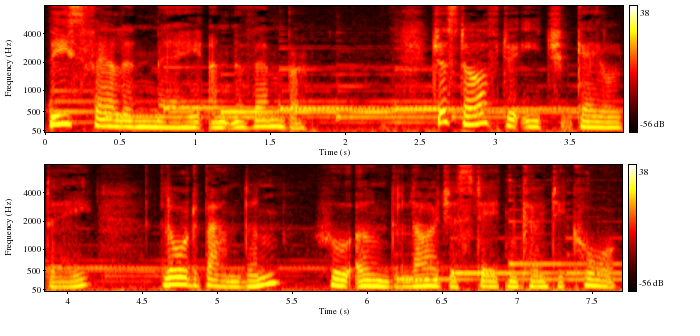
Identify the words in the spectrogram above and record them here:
These fell in May and November. Just after each Gale Day, Lord Bandon, who owned the largest estate in County Cork,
